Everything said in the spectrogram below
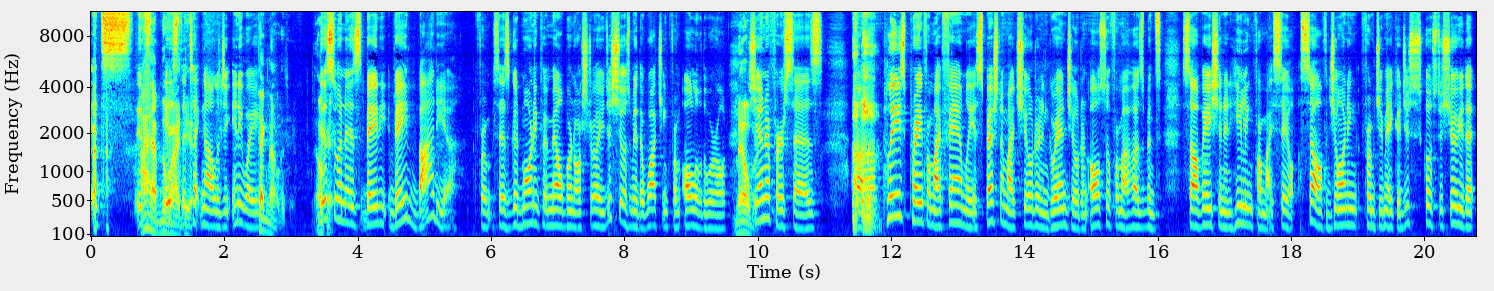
it's it's, I have no it's idea. the technology anyway. Technology. This one is Babe Babe Badia from says good morning from Melbourne, Australia. Just shows me they're watching from all over the world. Melbourne. Jennifer says. Uh, please pray for my family, especially my children and grandchildren, also for my husband's salvation and healing for myself, joining from Jamaica. Just goes to show you that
